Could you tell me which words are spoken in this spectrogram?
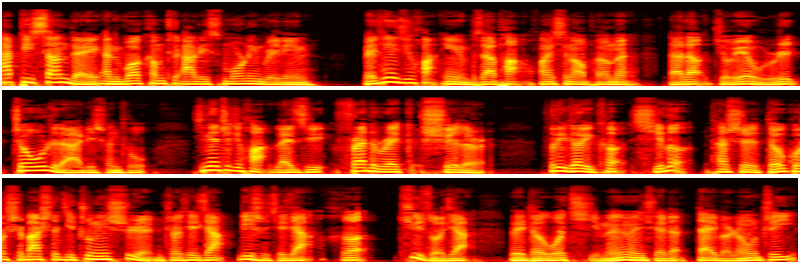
Happy Sunday and welcome to Alice Morning Reading。每天一句话，英语不再怕。欢迎新老朋友们来到九月五日周日的爱丽晨读。今天这句话来自于 Frederick Schiller，弗里德里克·席勒，他是德国十八世纪着名诗人、哲学家、历史学家和剧作家，为德国启蒙文学的代表人物之一，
